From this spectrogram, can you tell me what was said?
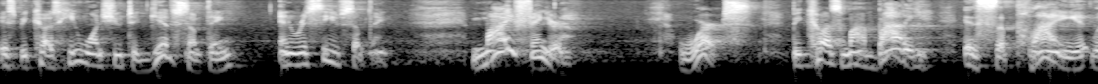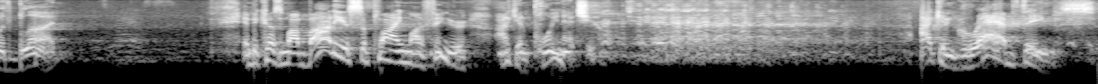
is because He wants you to give something and receive something. My finger works because my body is supplying it with blood. And because my body is supplying my finger, I can point at you. I can grab things.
